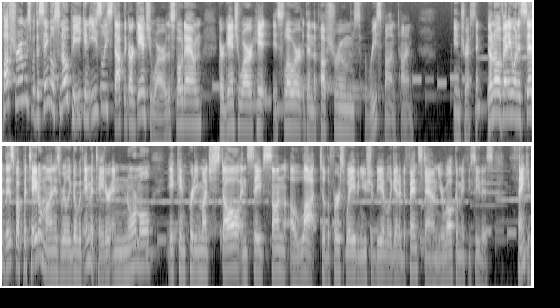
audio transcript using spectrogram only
Puff Shrooms with a single Snow Pea can easily stop the Gargantuar. The slowdown Gargantuar hit is slower than the Puff Shrooms respawn time. Interesting. Don't know if anyone has said this, but Potato Mine is really good with Imitator, and normal, it can pretty much stall and save Sun a lot till the first wave, and you should be able to get a defense down. You're welcome if you see this. Thank you.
